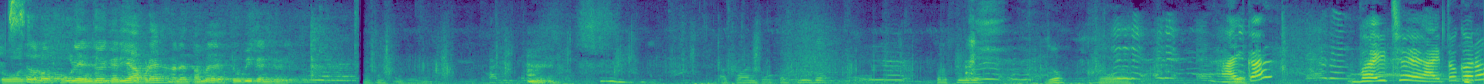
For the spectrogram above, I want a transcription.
તો ચલો ફૂડ એન્જોય કરીએ આપણે અને તમે ટુ બી કન્ટિન્યુ આ કોણ છે સસલું છે સસલું છે જો હાય કર. ભાઈ છે હાય તો કરો.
